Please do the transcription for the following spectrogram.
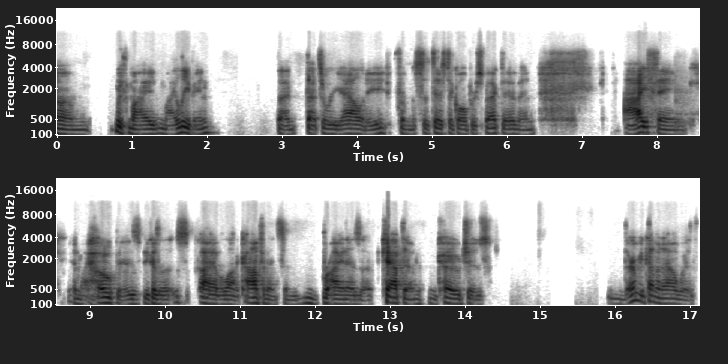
um, with my my leaving. That that's a reality from the statistical perspective, and I think, and my hope is because I have a lot of confidence in Bryan as a captain and coach is they're gonna be coming out with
